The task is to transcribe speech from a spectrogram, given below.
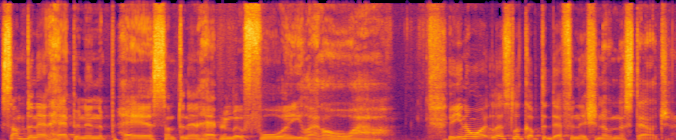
something that happened in the past, something that happened before, and you're like, oh wow. You know what? Let's look up the definition of nostalgia.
